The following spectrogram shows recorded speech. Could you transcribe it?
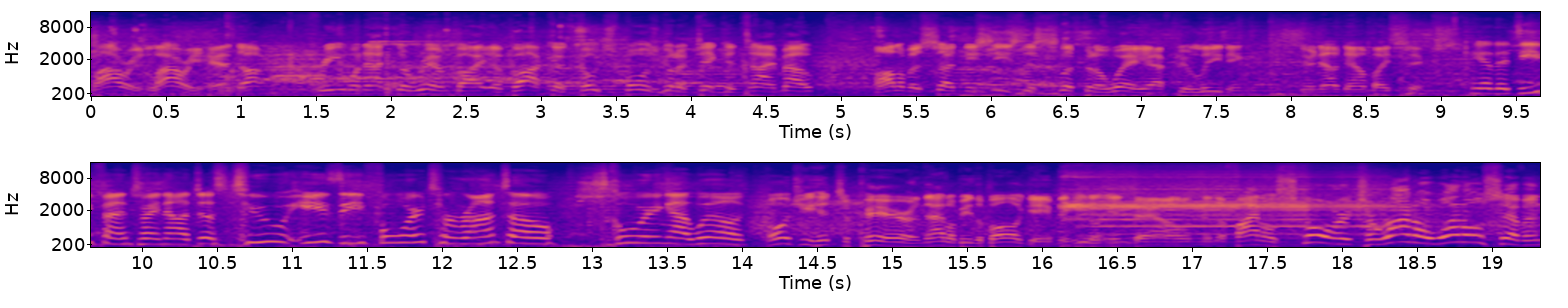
Lowry. Lowry hand up. Free one at the rim by Ibaka. Coach Spo's going to take a timeout. All of a sudden, he sees this slipping away after leading. They're now down by six. Yeah, the defense right now just too easy for Toronto, scoring at will. OG hits a pair, and that'll be the ball game. The Heat will inbound. And the final score: Toronto 107,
